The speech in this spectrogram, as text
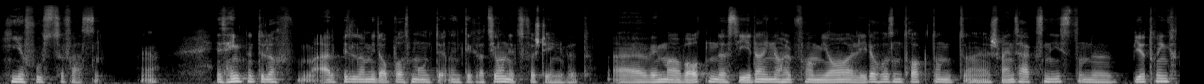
hier Fuß zu fassen. Ja. Es hängt natürlich auch ein bisschen damit ab, was man unter Integration jetzt verstehen wird. Äh, wenn wir erwarten, dass jeder innerhalb von einem Jahr Lederhosen tragt und äh, Schweinshaxen isst und äh, Bier trinkt,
